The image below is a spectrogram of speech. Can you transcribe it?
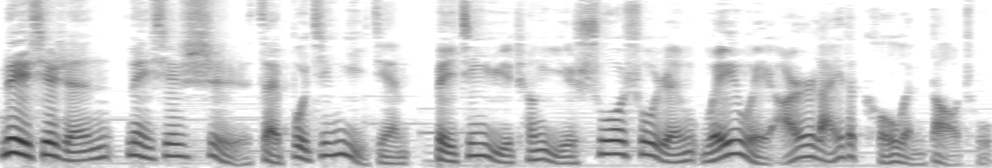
那些人、那些事，在不经意间被金宇澄以说书人娓娓而来的口吻道出。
